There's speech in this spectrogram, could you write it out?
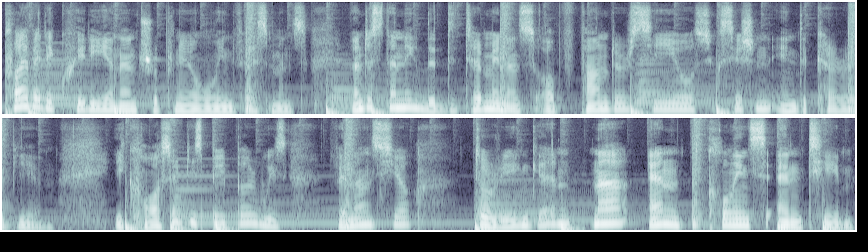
Private Equity and Entrepreneurial Investments Understanding the Determinants of Founder CEO Succession in the Caribbean. He co authored this paper with Venancio Tauringana and Collins Ntim.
